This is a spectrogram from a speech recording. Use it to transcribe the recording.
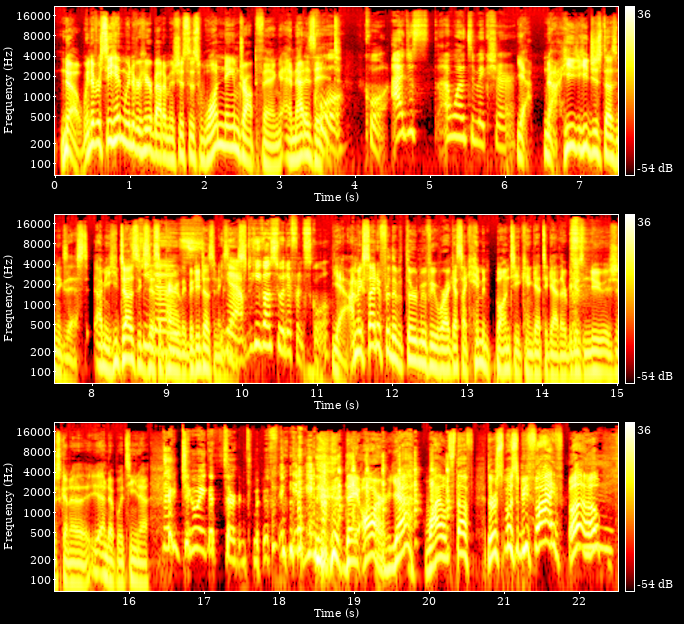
No, we never see him. We never hear about him. It's just this one name drop thing, and that is it. Cool. it. Cool. I just I wanted to make sure. Yeah, nah, he he just doesn't exist. I mean, he does He exist apparently, but he doesn't exist. Yeah, he goes to a different school. Yeah, I'm excited for the third movie where I guess like him and Bunty can get together because Newt is just gonna end up with Tina. They're doing a third movie. they are, yeah, wild stuff. There's supposed to be five. Uh oh.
